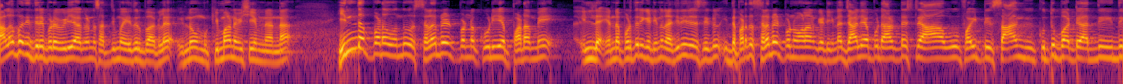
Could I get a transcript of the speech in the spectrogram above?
தளபதி திரைப்படம் வெளியாகும்னு சத்தியமாக எதிர்பார்க்கல. இன்னும் முக்கியமான விஷயம் என்னென்னா இந்த படம் வந்து ஒரு செலிப்ரேட் பண்ணக்கூடிய படமே இல்லை. என்னை பொறுத்த வரைக்கும் கேட்டிங்கன்னா ரஜினி ரசிகர்கள் இந்த படத்தை செலிப்ரேட் பண்ணுவாங்களான்னு கேட்டிங்கன்னா ஜாலியாக போட்டு ஆர்டிஸ்ட் ஆவு ஃபைட்டு சாங்கு குத்துப்பாட்டு அது இது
